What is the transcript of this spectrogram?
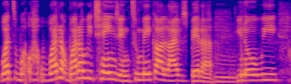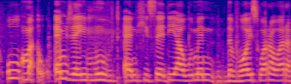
what's what what are, what are we changing to make our lives better? Mm. You know we oh my, mj moved and he said yeah women the voice wara wara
